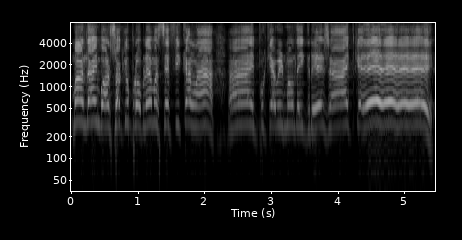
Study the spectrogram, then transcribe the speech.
Mandar embora. Só que o problema é você fica lá. Ai, porque é o irmão da igreja. Ai, porque. Ei, ei, ei.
